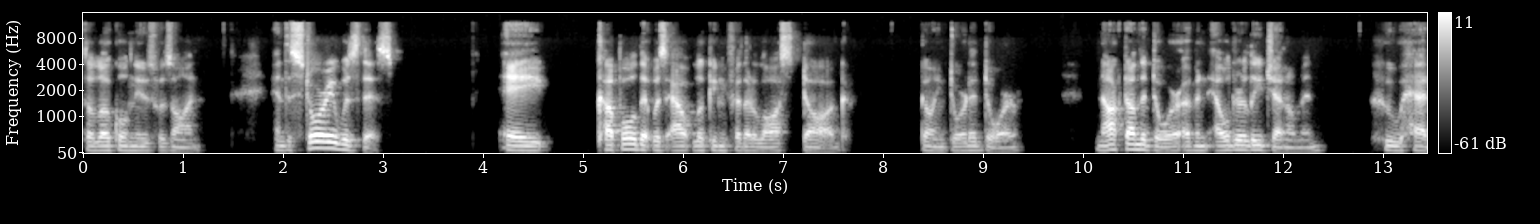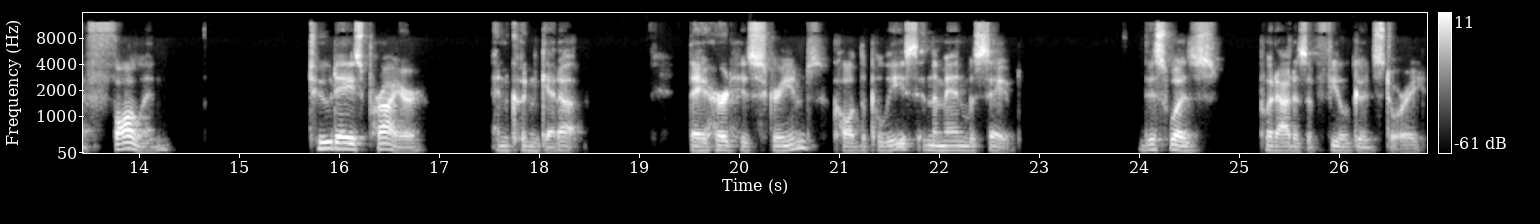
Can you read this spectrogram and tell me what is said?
The local news was on. And the story was this a couple that was out looking for their lost dog, going door to door, knocked on the door of an elderly gentleman who had fallen two days prior and couldn't get up. They heard his screams, called the police, and the man was saved. This was put out as a feel good story.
